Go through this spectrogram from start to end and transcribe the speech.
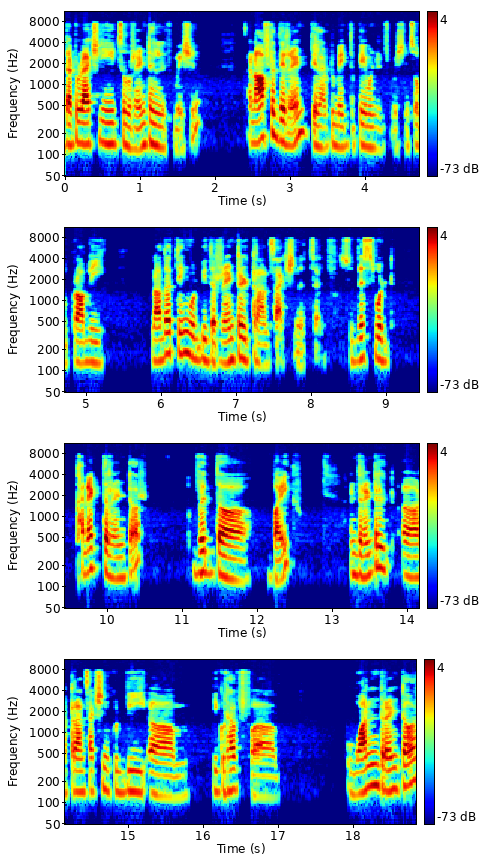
that would actually need some rental information. And after they rent they'll have to make the payment information. So probably another thing would be the rental transaction itself. So this would connect the renter with the bike. And the rental uh, transaction could be um, you could have uh, one renter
